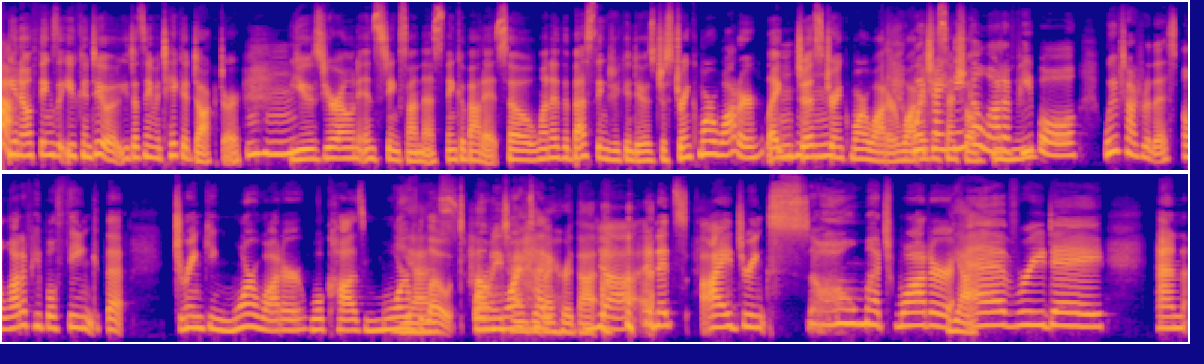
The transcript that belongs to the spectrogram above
Yeah. you know, things that you can do. It doesn't even take a doctor. Mhm. Use your own instincts on this. Think about it. So, one of the best things you can do is just drink more water. Like, just Mhm. drink more water. Water Which is essential. I think a lot of Mhm. people, we've talked about this, a lot of people think that drinking more water will cause more Yes. bloat. How many times have I heard that? Yeah. and it's, I drink so much water Yeah. every day. And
